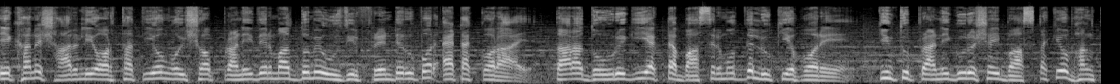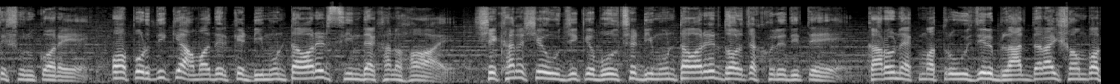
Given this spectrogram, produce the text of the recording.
এখানে শার্লি অর্থাৎ ইয়ং ওই সব প্রাণীদের মাধ্যমে উজির ফ্রেন্ডের উপর অ্যাটাক করায়। তারা দৌড়ে গিয়ে একটা বাসের মধ্যে লুকিয়ে পড়ে। কিন্তু প্রাণীগুলো সেই বাসটাকেও ভাঙতে শুরু করে। অপরদিকে আমাদেরকে ডিমন টাওয়ারের সিন দেখানো হয়। সেখানে সে উজিকে বলছে ডিমন টাওয়ারের দরজা খুলে দিতে। কারণ একমাত্র উজির ব্লাড দ্বারাই সম্ভব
